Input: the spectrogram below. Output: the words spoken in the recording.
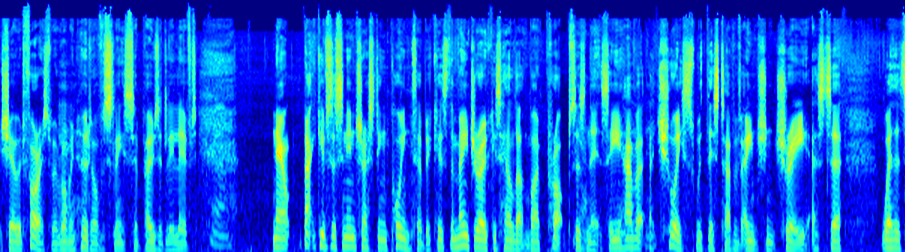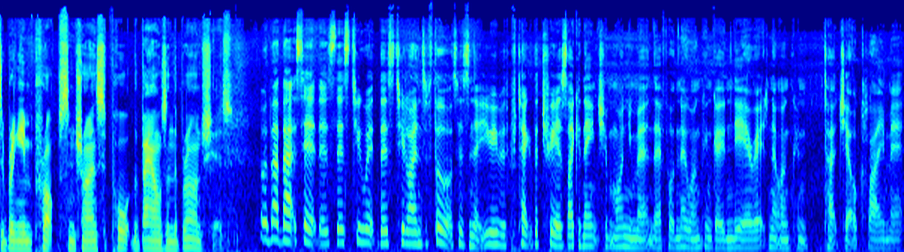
Sherwood Forest, where Yeah. Robin Hood obviously supposedly lived. Now, that gives us an interesting pointer because the major oak is held up by props, isn't Yes, it? So you have a, a choice with this type of ancient tree as to whether to bring in props and try and support the boughs and the branches. Well, that, that's it. There's there's two there's two lines of thought, isn't it? You either protect the tree as like an ancient monument, and therefore no one can go near it, no one can touch it or climb it.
